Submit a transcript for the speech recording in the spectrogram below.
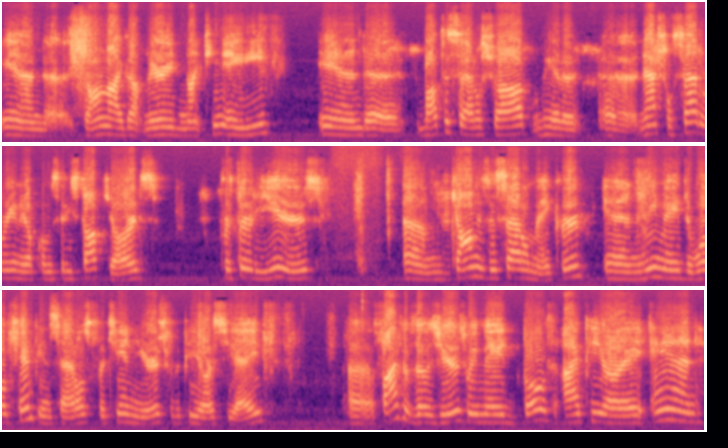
And uh, John and I got married in 1980 and uh, bought the saddle shop. We had a, a national saddlery in the Oklahoma City Stockyards for 30 years. Um, John is a saddle maker, and we made the world champion saddles for 10 years for the PRCA. Uh, five of those years, we made both IPRA and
